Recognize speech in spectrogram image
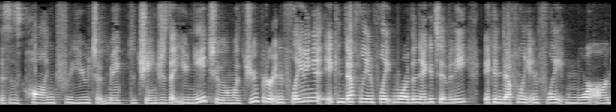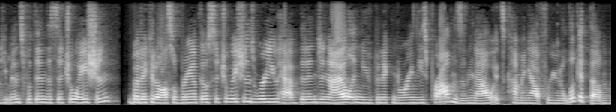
This is calling for you to make the changes that you need to. And with Jupiter inflating it, it can definitely inflate more of the negativity. It can definitely inflate more arguments within the situation. But it could also bring up those situations where you have been in denial and you've been ignoring these problems, and now it's coming out for you to look at them.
